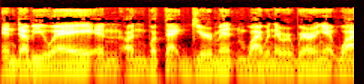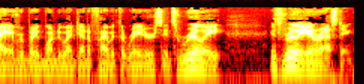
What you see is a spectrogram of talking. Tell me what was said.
NWA and and what that gear meant and why when they were wearing it, why everybody wanted to identify with the Raiders. It's really, it's really interesting.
